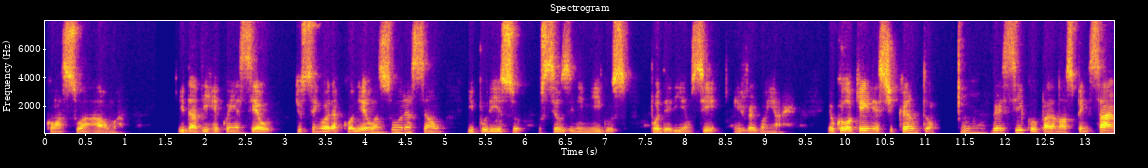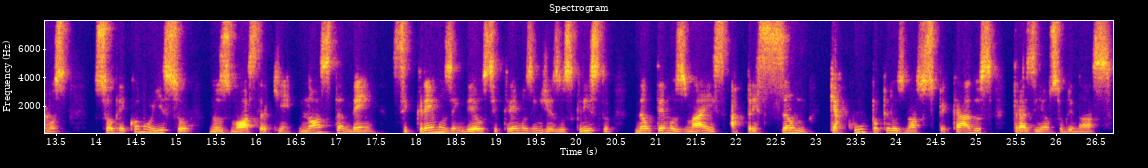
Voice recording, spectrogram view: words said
com a sua alma. E Davi reconheceu que o Senhor acolheu a sua oração e por isso os seus inimigos poderiam se envergonhar. Eu coloquei neste canto um versículo para nós pensarmos sobre como isso nos mostra que nós também, se cremos em Deus, se cremos em Jesus Cristo, não temos mais a pressão que a culpa pelos nossos pecados traziam sobre nós.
